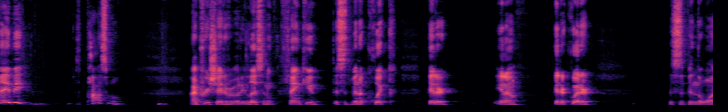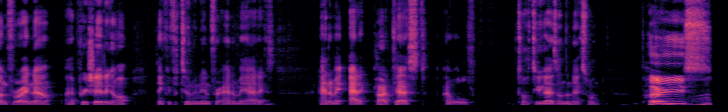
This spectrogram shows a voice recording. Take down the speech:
maybe. It's possible. I appreciate everybody listening. Thank you. This has been a quick hitter, you know, hitter quitter. This has been the one for right now. I appreciate it all. Thank you for tuning in for Anime Addicts, Anime Addict Podcast. I will talk to you guys on the next one. Peace.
